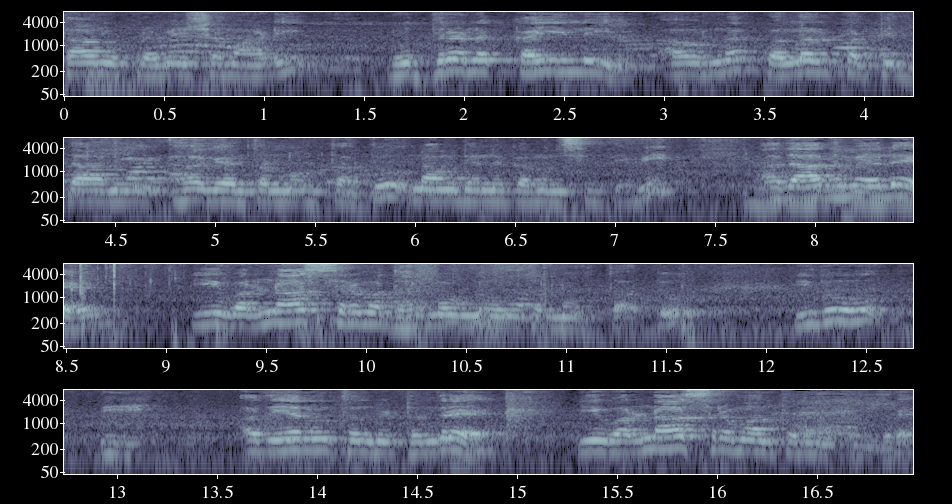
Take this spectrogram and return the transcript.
ತಾನು ಪ್ರವೇಶ ಮಾಡಿ ರುದ್ರನ ಕೈಲಿ ಅವ್ರನ್ನ ಕೊಲ್ಲಲ್ಪಟ್ಟಿದ್ದಾನೆ ಹಾಗೆ ಅಂತನ್ನುವಂಥದ್ದು ನಾವು ಇದನ್ನು ಗಮನಿಸಿದ್ದೀವಿ. ಅದಾದ ಮೇಲೆ ಈ ವರ್ಣಾಶ್ರಮ ಧರ್ಮಗಳು ಅಂತನ್ನುವಂಥದ್ದು ಇದು ಅದೇನು ಅಂತಂದ್ಬಿಟ್ಟಂದರೆ ಈ ವರ್ಣಾಶ್ರಮ ಅಂತಂದ್ರೆ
